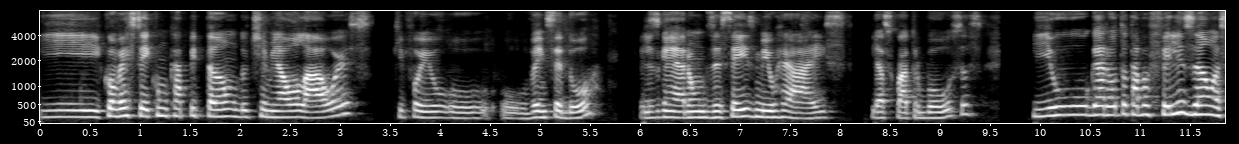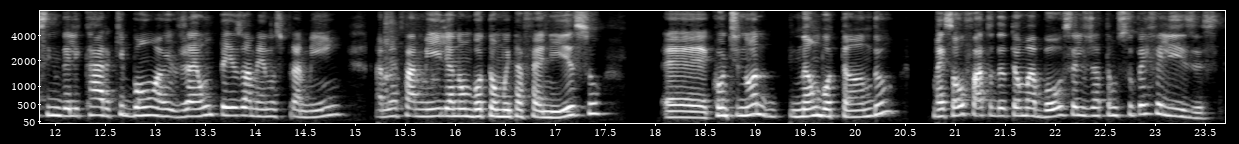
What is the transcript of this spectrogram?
E conversei com o capitão do time All Hours, que foi o, o, o vencedor. Eles ganharam 16 mil reais e as quatro bolsas. E o garoto tava felizão, assim, dele, cara, que bom, já é um peso a menos para mim. A minha família não botou muita fé nisso, é, continua não botando, mas só o fato de eu ter uma bolsa, eles já estão super felizes.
